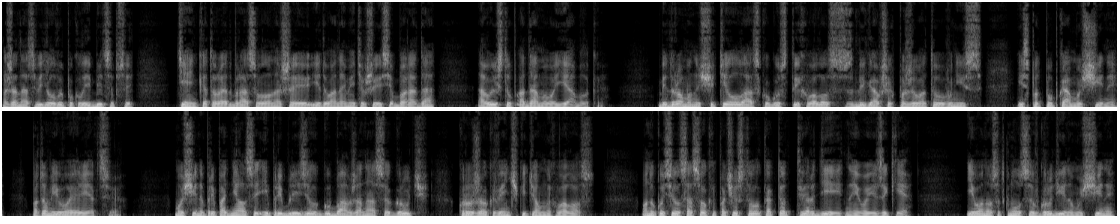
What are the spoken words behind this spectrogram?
Жанас видел выпуклые бицепсы, тень, которая отбрасывала на шею едва наметившаяся борода, а выступ Адамова яблока. Бедром он ощутил ласку густых волос, сбегавших по животу вниз из-под пупка мужчины, потом его эрекцию. Мужчина приподнялся и приблизил к губам Жанаса грудь, кружок венчики темных волос. Он укусил сосок и почувствовал, как тот твердеет на его языке. Его нос уткнулся в грудину мужчины.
